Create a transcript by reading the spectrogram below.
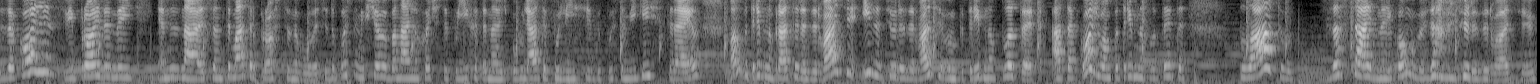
за кожен свій пройдений, я не знаю, сантиметр просто на вулиці. Допустимо, якщо ви банально хочете поїхати навіть погуляти по лісі, допустимо, якийсь трейл, вам потрібно брати резервацію, і за цю резервацію вам потрібно платити. А також вам потрібно платити плату за сайт, на якому ви взяли цю резервацію.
